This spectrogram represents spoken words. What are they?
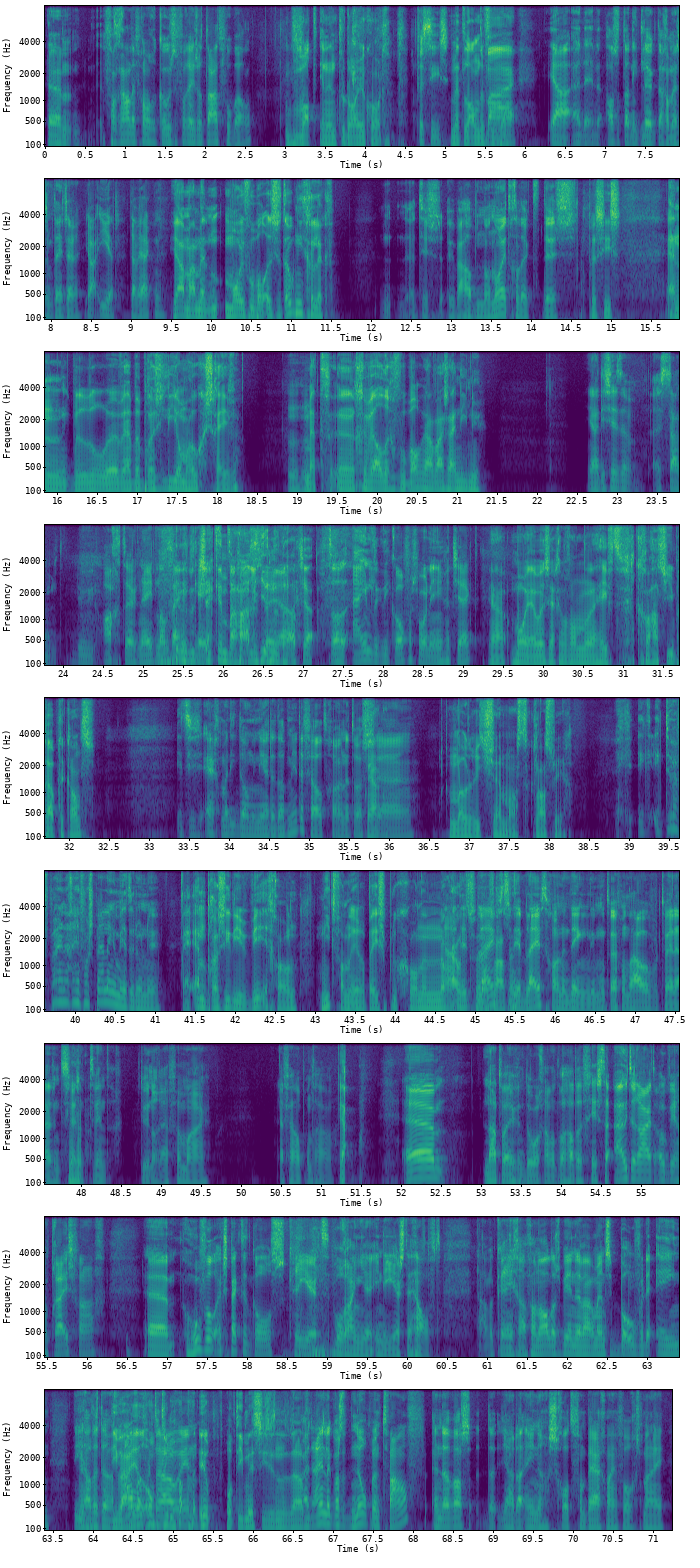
Ehm, Van Gaal heeft gewoon gekozen voor resultaatvoetbal. Wat in een toernooi hoort. Precies. Met landenvoetbal. Maar ja, en- en als het dan niet lukt, dan gaan mensen meteen zeggen, ja, hier, dat werkt niet. Ja, maar met mooi voetbal is het ook niet gelukt. Het is überhaupt nog nooit gelukt. Dus Precies. En ik bedoel, eh, we hebben Brazilië omhoog geschreven. Mhm. Met een geweldige voetbal. Ja, waar zijn die nu? ja, die zitten, staan nu achter Nederland bij de, De check in Bali ja. inderdaad, ja. Totdat eindelijk die koffers worden ingecheckt. Ja, mooi hè. We zeggen van, eh, heeft Kroatië überhaupt de kans? Het is echt, maar die domineerde dat middenveld gewoon. Het was... Ja. eh, Modric eh, masterclass weer. Ik, ik, ik durf bijna geen voorspellingen meer te doen nu. En Brazilië weer gewoon niet van de Europese ploeg. Gewoon een Ja, knock-out dit, eh, blijft, fase. dit blijft gewoon een ding. Die moeten we even onthouden voor 2026. Duurt nog even, maar even helpen onthouden. Ja. Ehm, laten we even doorgaan, want we hadden gisteren uiteraard ook weer een prijsvraag. Ehm, hoeveel expected goals creëert Oranje in de eerste helft? Nou, we kregen van alles binnen. Er waren mensen boven de 1. Die hadden er Die waren alle vertrouwen in. heel optimistisch inderdaad. Uiteindelijk was het 0,12. En dat was de, ja, de enige schot van Bergwijn volgens mij.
